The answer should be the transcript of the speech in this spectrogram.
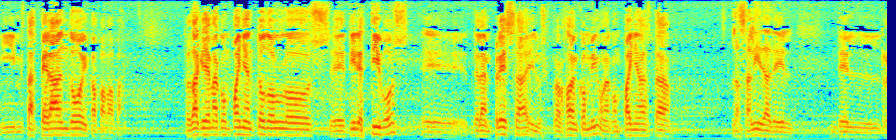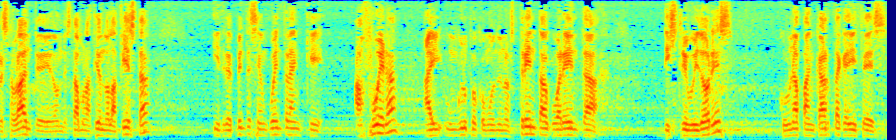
y me está esperando y papá, papá. Pa, Total que ya me acompañan todos los eh, directivos eh, de la empresa y los que trabajaban conmigo, me acompañan hasta la salida del, del restaurante donde estamos haciendo la fiesta. Y de repente se encuentran que afuera hay un grupo como de unos 30 o 40 distribuidores con una pancarta que dices,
